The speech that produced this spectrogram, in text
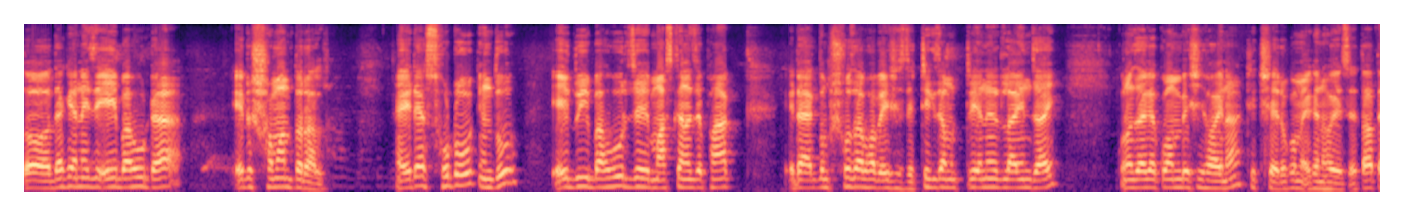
তো দেখেন এই যে এই বাহুটা এটা সমান্তরাল। এটা ছোট কিন্তু এই দুই বাহুর যে মাঝখানে যে ফাঁক, এটা একদম সোজাভাবে এসেছে। ঠিক যেমন ট্রেনের লাইন যায়, কোনো জায়গায় কম বেশি হয় না, ঠিক সেরকম এখানে হয়েছে। তাতে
